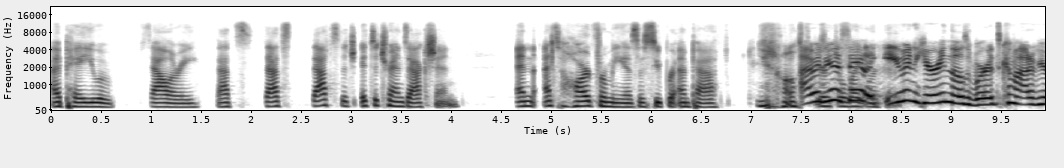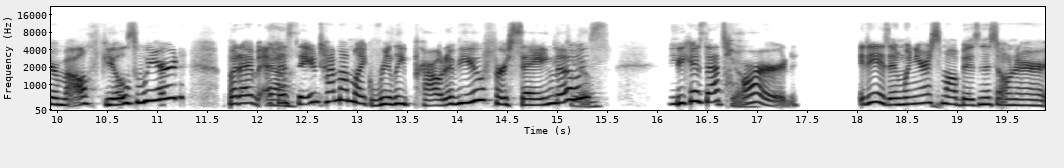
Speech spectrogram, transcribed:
I pay you a salary. That's that's that's the it's a transaction. And it's hard for me as a super empath you know i was gonna say like worker. even hearing those words come out of your mouth feels weird but i'm yeah. at the same time i'm like really proud of you for saying those because that's hard. It is and when you're a small business owner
